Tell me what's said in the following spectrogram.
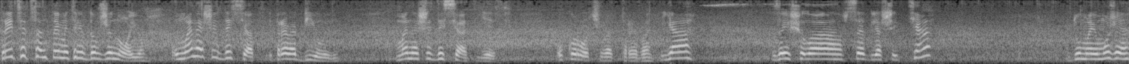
30 сантиметрів довжиною. У мене 60 і треба білий. У мене 60 є. Укорочувати треба. Я зайшла все для шиття. Думаю, може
